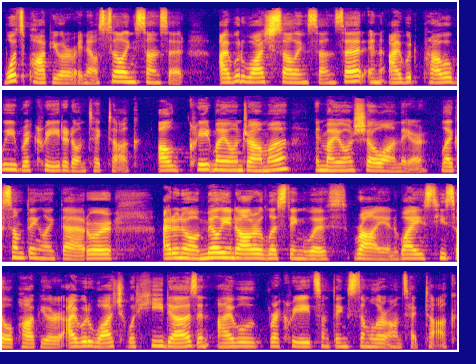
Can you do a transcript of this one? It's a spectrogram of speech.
what's popular right now, Selling Sunset. I would watch Selling Sunset and I would probably recreate it on TikTok. I'll create my own drama and my own show on there, like something like that. Or I don't know, a million dollar listing with Ryan. Why is he so popular? I would watch what he does and I will recreate something similar on TikTok.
